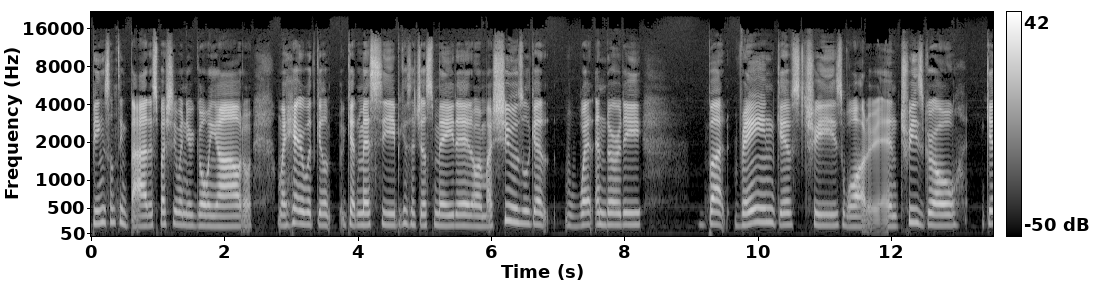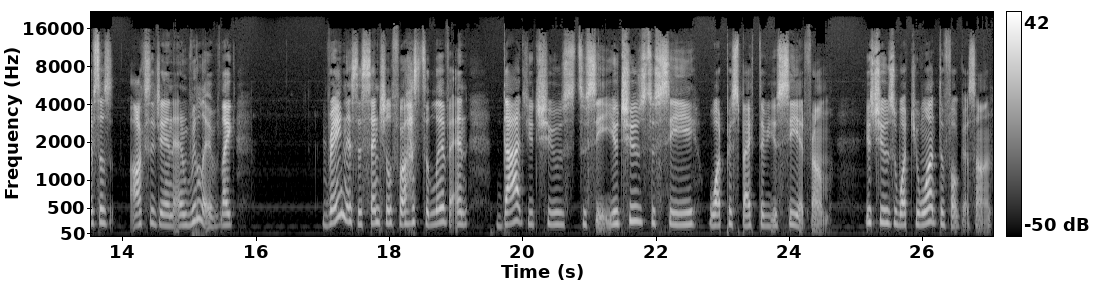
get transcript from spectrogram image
being something bad especially when you're going out or my hair would get, get messy because i just made it or my shoes will get wet and dirty. But rain gives trees water and trees grow gives us oxygen and we live. Like rain is essential for us to live and that you choose to see. You choose to see what perspective you see it from. You choose what you want to focus on.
